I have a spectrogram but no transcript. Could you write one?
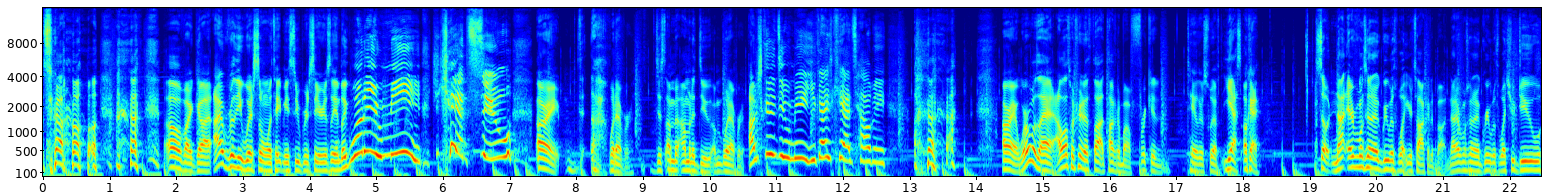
So, oh my God. I really wish someone would take me super seriously. I'm like, what do you mean? You can't sue. All right. Uh, whatever. Just, I'm, I'm going to do, um, whatever. I'm just going to do me. You guys can't tell me. All right. Where was I at? I lost my train of thought talking about freaking Taylor Swift. Yes. Okay. So, not everyone's going to agree with what you're talking about. Not everyone's going to agree with what you do.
